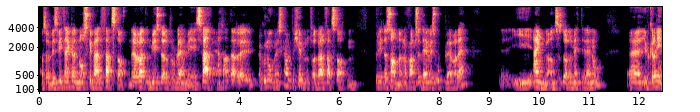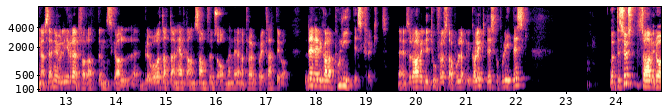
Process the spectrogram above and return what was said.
Altså Hvis vi tenker den norske velferdsstaten Det har vært et mye større problem i Sverige. Sant? Der økonomisk er vi bekymret for at velferdsstaten bryter sammen, og kanskje delvis opplever det. Eh, I England så står det midt i det nå. Eh, I Ukraina så er en jo livredd for at den skal bli overtatt av en helt annen samfunnsorden enn det en har prøvd på i 30 år. Det er det vi kaller politisk frykt. Så da har vi de to første, apokalyptisk og politisk. Og Til sist så har vi da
